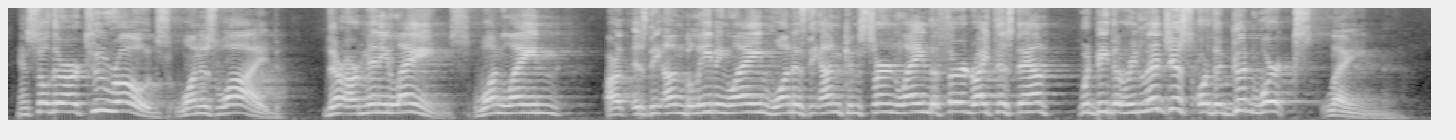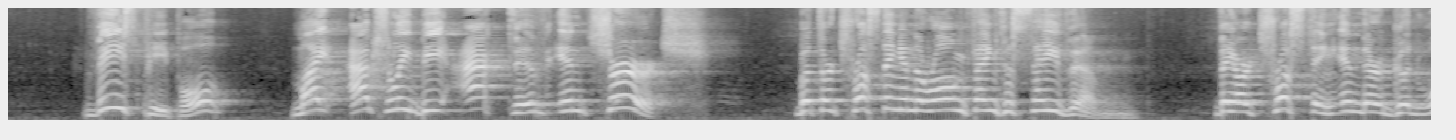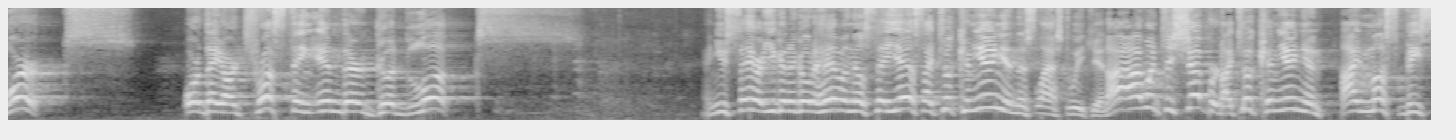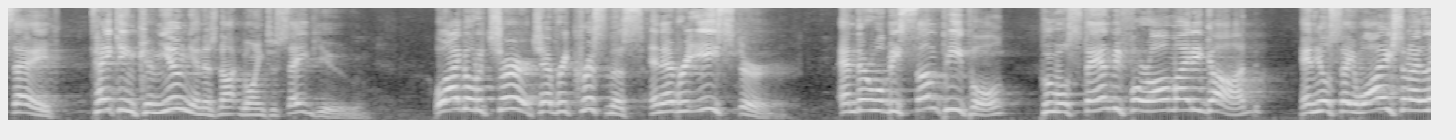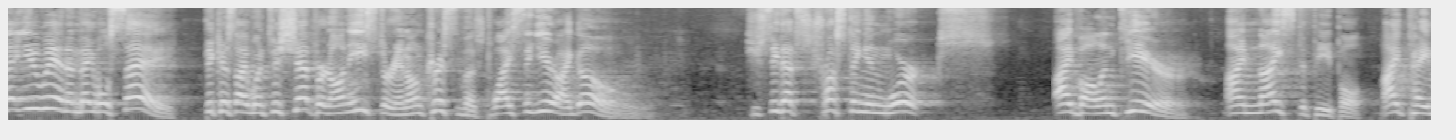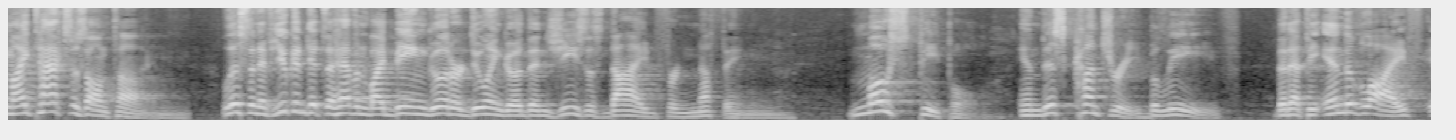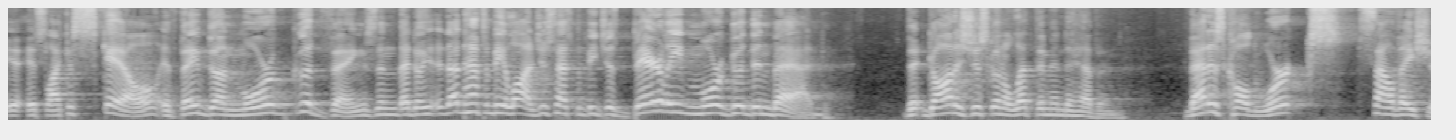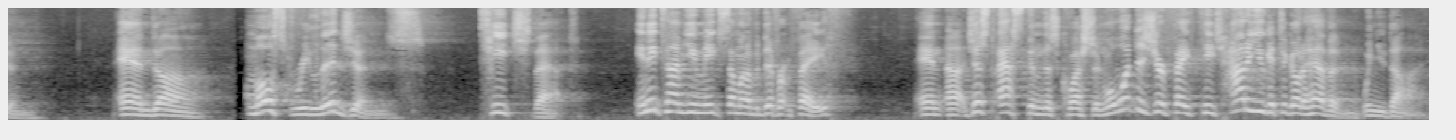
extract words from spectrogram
And so there are two roads. One is wide. There are many lanes. One lane are, is the unbelieving lane, one is the unconcerned lane, the third, write this down, would be the religious or the good works lane. These people might actually be active in church, but they're trusting in the wrong thing to save them. They are trusting in their good works, or they are trusting in their good looks and you say, Are you going to go to heaven? They'll say, Yes, I took communion this last weekend. I, I, went to Shepherd. I took communion. I must be saved. Taking communion is not going to save you. Well, I go to church every Christmas and every Easter. And there will be some people who will stand before Almighty God and He'll say, Why should I let you in? And they will say, Because I went to Shepherd on Easter and on Christmas. Twice a year I go. You see, that's trusting in works. I volunteer. I'm nice to people. I pay my taxes on time. Listen, if you could get to heaven by being good or doing good, then Jesus died for nothing. Most people in this country believe that at the end of life, it's like a scale. If they've done more good things, then it doesn't have to be a lot, it just has to be just barely more good than bad that God is just going to let them into heaven. That is called works salvation. And uh, most religions teach that. Anytime you meet someone of a different faith, and uh, just ask them this question Well, what does your faith teach? How do you get to go to heaven when you die?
